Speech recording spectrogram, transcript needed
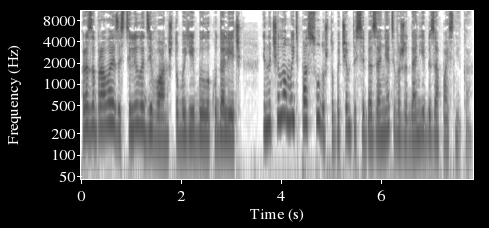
разобрала и застелила диван, чтобы ей было куда лечь, и начала мыть посуду, чтобы чем-то себя занять в ожидании безопасника.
